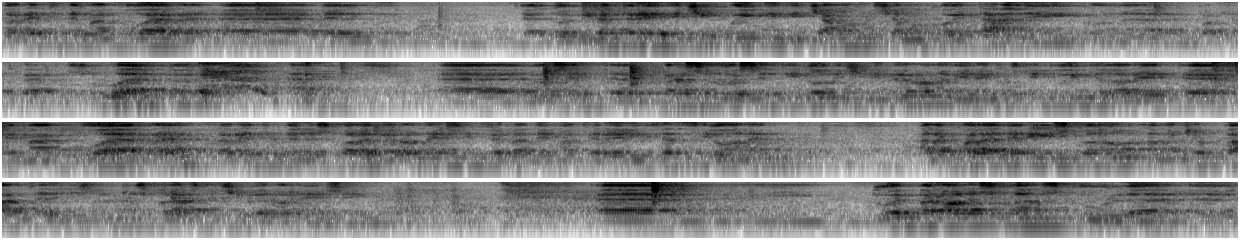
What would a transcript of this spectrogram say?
la rete dei MacVR eh, del, del 2013, quindi diciamo che siamo coetanei con eh, porte aperte sul web. Eh? Eh, presso l'UST12 di Verona viene costituita la rete EMAC-VR, la rete delle scuole veronesi per la dematerializzazione, alla quale aderiscono la maggior parte degli istituti scolastici veronesi. Eh, due parole sull'Unschool. Eh,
